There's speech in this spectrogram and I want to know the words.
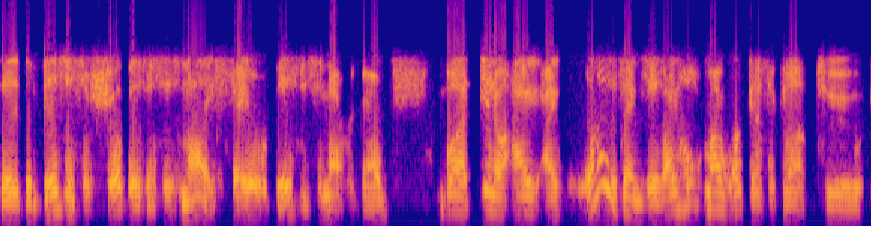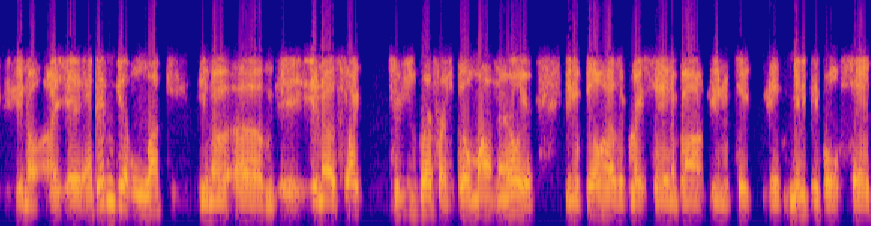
the, the business of show business is not a fair business in that regard. But, you know, I, I one of the things is I hold my work ethic up to, you know, I, I didn't get lucky. You know, um, you know, it's like to just reference Bill Martin earlier. You know, Bill has a great saying about, you know, many people have said,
